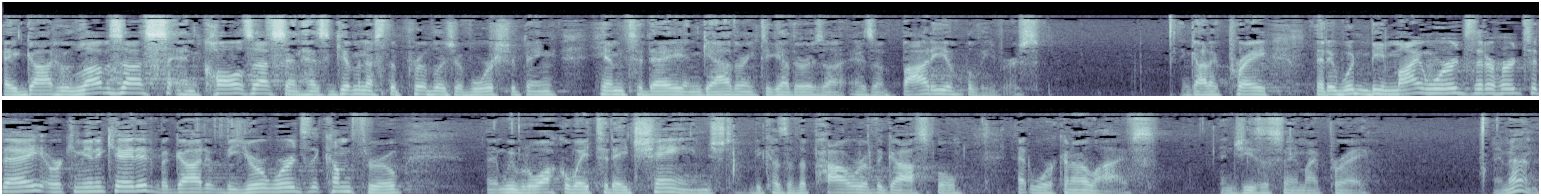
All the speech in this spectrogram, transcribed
a God who loves us and calls us and has given us the privilege of worshiping Him today and gathering together as a, as a body of believers. And God, I pray that it wouldn't be my words that are heard today or communicated, but God, it would be your words that come through and we would walk away today changed because of the power of the gospel at work in our lives. In Jesus' name I pray. Amen.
